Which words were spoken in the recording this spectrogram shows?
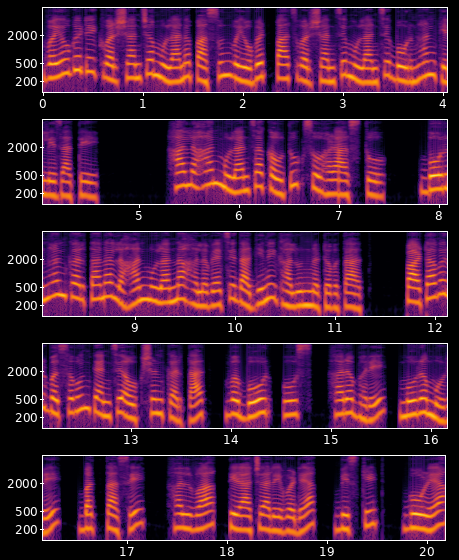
वयोगट एक वर्षांच्या मुलांपासून वयोगट पाच वर्षांचे मुलांचे बोरन्हाण केले जाते. हा लहान मुलांचा कौतुक सोहळा असतो. बोरन्हाण करताना लहान मुलांना हलव्याचे दागिने घालून नटवतात. पाटावर बसवून त्यांचे औक्षण करतात व बोर ऊस हरभरे मुरमुरे बत्तासे हलवा तिळाच्या रेवड्या बिस्किट गोळ्या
